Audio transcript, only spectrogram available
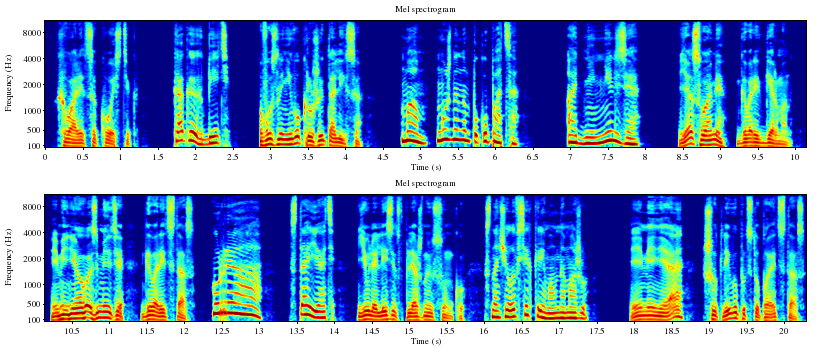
— хвалится Костик. «Как их бить?» Возле него кружит Алиса. «Мам, можно нам покупаться?» «Одним нельзя». «Я с вами», — говорит Герман. «И меня возьмите», — говорит Стас. «Ура! Стоять!» Юля лезет в пляжную сумку. «Сначала всех кремом намажу». «И меня?» Шутливо подступает Стас.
